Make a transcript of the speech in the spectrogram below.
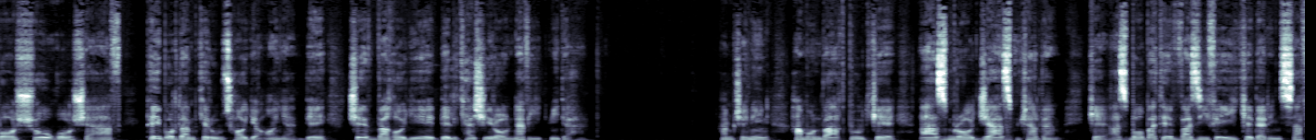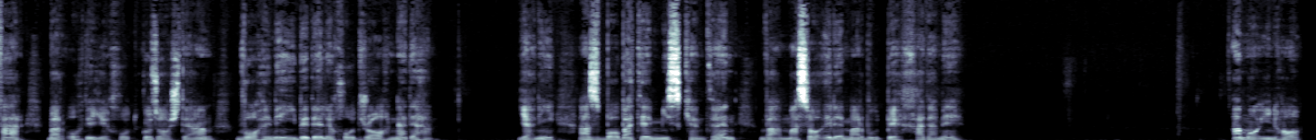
با شوق و شعف پی بردم که روزهای آینده چه وقایع دلکشی را نوید می دهند. همچنین همان وقت بود که عزم را جزم کردم که از بابت وظیفه‌ای که در این سفر بر عهده خود گذاشتم واهمه ای به دل خود راه ندهم یعنی از بابت میسکنتن و مسائل مربوط به خدمه اما اینها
